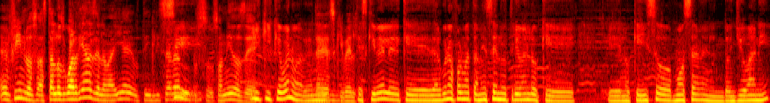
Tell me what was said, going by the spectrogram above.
en fin, los, hasta los Guardianes de la Bahía utilizaron Sí. sus sonidos de, y, y que bueno, en de el- Esquivel. Esquivel, que de alguna forma también se nutrió en lo que en lo que hizo Mozart en Don Giovanni,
